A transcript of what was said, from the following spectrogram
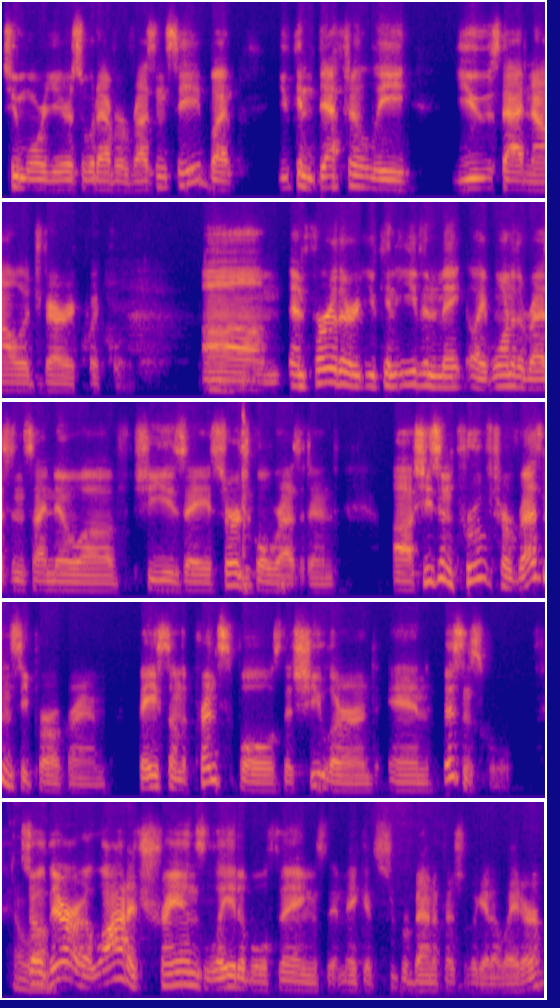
two more years or whatever residency, but you can definitely use that knowledge very quickly. Um, and further, you can even make like one of the residents I know of. She's a surgical resident. Uh, she's improved her residency program based on the principles that she learned in business school. Oh, so wow. there are a lot of translatable things that make it super beneficial to get it later.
